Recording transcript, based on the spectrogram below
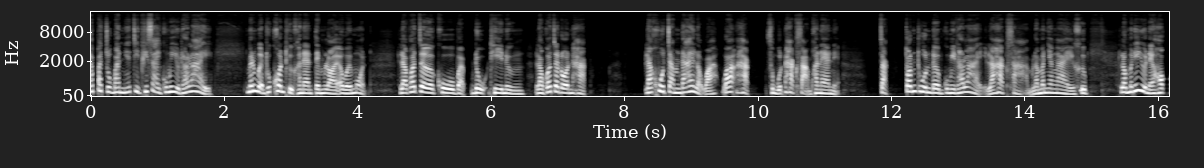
แล้วปัจจุบันนี้จิตพิสัยกูมีอยู่เท่าไหร่มันเหมือนทุกคนถือคะแนนเต็มร้อยเอาไว้หมด แล้วพอเจอครูแบบดุทีหนึ่งเราก็จะโดนหัก แล้วครูจำได้เหรอวะว่าหักสมมติหักสามคะแนนเนี่ย จากต้นทุนเดิมกูมีเท่าไหร่ แล้วหักสามแล้วมันยังไงคือ เราไม่ได้อยู่ในฮอก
